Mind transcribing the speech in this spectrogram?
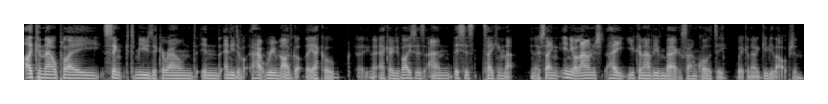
i can now play synced music around in any how- room that i've got the echo uh, you know echo devices and this is taking that you know saying in your lounge hey you can have even better sound quality. We're going to give you that option.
